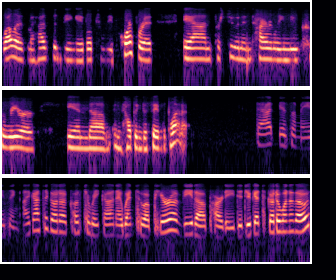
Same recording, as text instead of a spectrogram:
well as my husband being able to leave corporate and pursue an entirely new career in um, in helping to save the planet. That is amazing. I got to go to Costa Rica and I went to a Pura Vida party. Did you get to go to one of those?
